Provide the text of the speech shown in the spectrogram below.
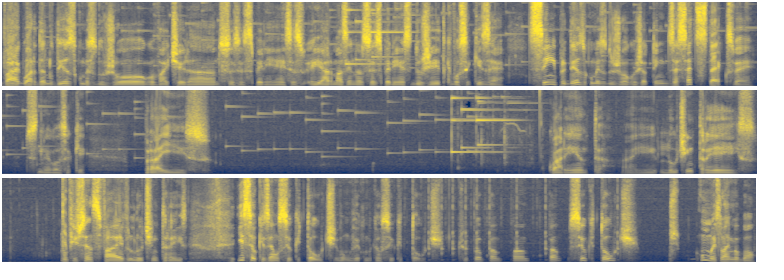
Vai guardando desde o começo do jogo, vai tirando suas experiências e armazenando suas experiências do jeito que você quiser. Sempre desde o começo do jogo. Já tenho 17 stacks, velho, desse negócio aqui. Pra isso. 40. Aí, looting 3. Efficiency 5, looting 3. E se eu quiser um Silk Touch? Vamos ver como é que é o Silk Touch. Silk Touch. Uma Slime Ball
